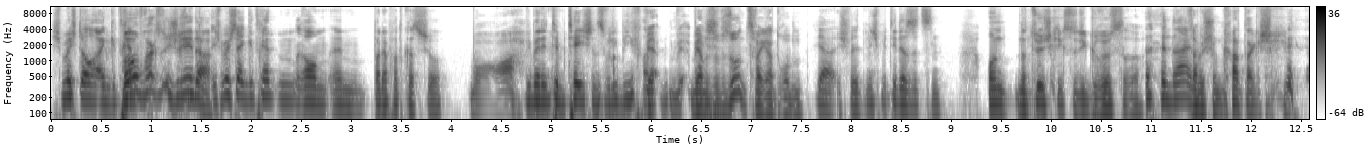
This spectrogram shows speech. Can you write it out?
ich möchte auch einen getrennten. Warum fragst du nicht Reda? Ich möchte einen getrennten Raum ähm, bei der Podcast-Show. Boah. Wie bei den Temptations, wo die Beef Wir, hatten. wir, wir haben sowieso zwei Garderoben. Ja, ich will nicht mit dir da sitzen. Und natürlich kriegst du die größere. Das Nein. habe ich schon Kata geschrieben.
